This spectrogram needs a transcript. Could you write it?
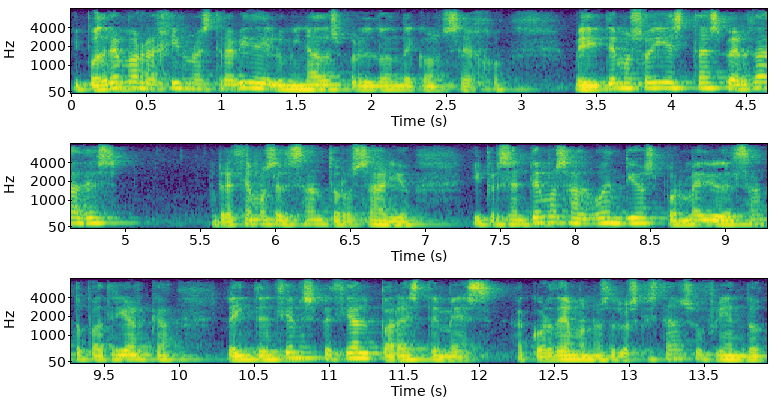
y podremos regir nuestra vida iluminados por el don de consejo. Meditemos hoy estas verdades Recemos el Santo Rosario y presentemos al buen Dios por medio del Santo Patriarca la intención especial para este mes. Acordémonos de los que están sufriendo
